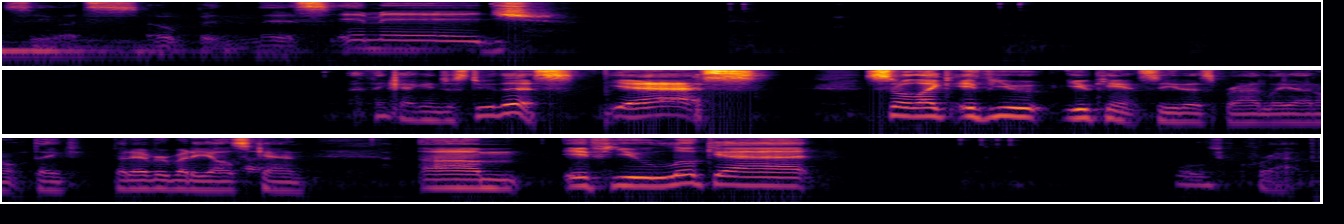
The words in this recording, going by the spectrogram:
Let's see, let's open this image. I think I can just do this. Yes. So like if you you can't see this Bradley, I don't think, but everybody else can. Um if you look at well crap.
